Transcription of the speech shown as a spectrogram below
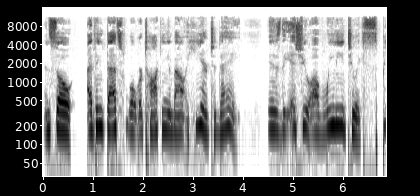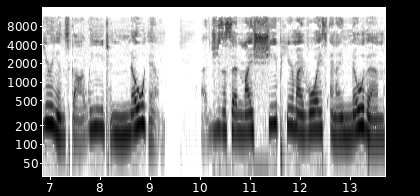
And so I think that's what we're talking about here today is the issue of we need to experience God. We need to know Him. Uh, Jesus said, My sheep hear my voice, and I know them,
